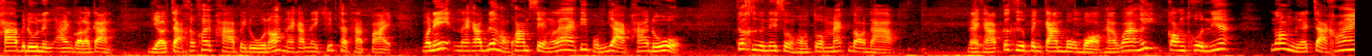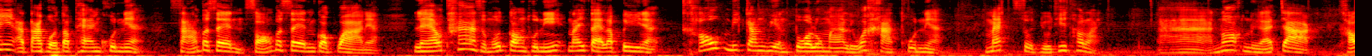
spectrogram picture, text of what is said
พาไปดู 1 อันก่อนละกัน เดี๋ยวจะค่อยๆ พาไปดูเนาะนะครับในคลิปถัดๆไป วันนี้นะครับเรื่องของความเสี่ยงแรกที่ผมอยากพาดู ก็คือในส่วนของตัว m a c d o w d a w นะครับก็คือเป็นการบ่งบอกฮะว่าเฮ้ยกองทุนเนี้ยนอกเหนือจากเขาให้อัตราผลตอบแทนคุณเนี่ยสามเปอร์เซ็นต์สองเปอร์เซ็นต์กว่าๆเนี่ย แล้วถ้าสมมุติกองทุนนี้ในแต่ละปีเนี่ยเขามีการเหวี่ยงตัวลงมาหรือว่าขาดทุนเนี่ยแม็กสุดอยู่ที่เท่าไหร่อ่านอกเหนือจากเขา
